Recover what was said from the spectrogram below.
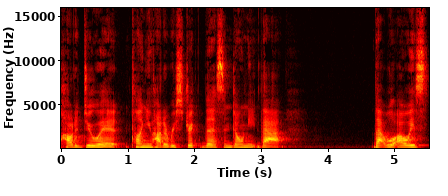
how to do it, telling you how to restrict this and don't eat that that will always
